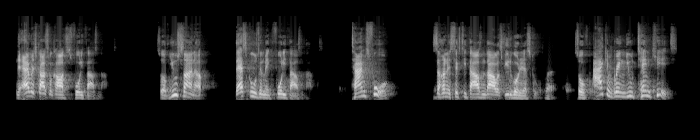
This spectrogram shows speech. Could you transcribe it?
the average cost for college is forty thousand dollars. So if you sign up, that school's gonna make forty thousand dollars. Times four, it's one hundred sixty thousand dollars for you to go to that school. Right. So if I can bring you ten kids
